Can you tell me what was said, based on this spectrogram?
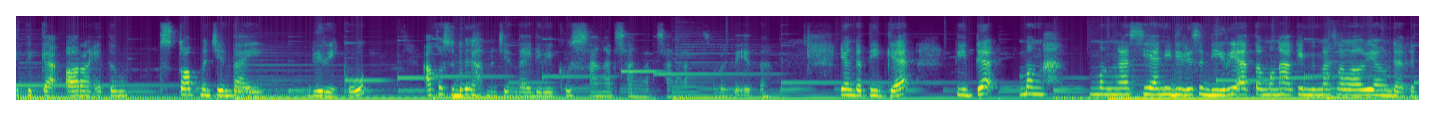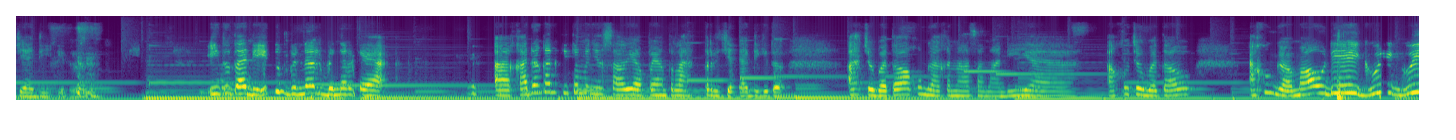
ketika orang itu stop mencintai diriku aku sudah mencintai diriku sangat sangat sangat seperti itu. Yang ketiga tidak meng mengasihani diri sendiri atau menghakimi masa lalu yang udah kejadi gitu itu tadi itu benar-benar kayak uh, kadang kan kita menyesali apa yang telah terjadi gitu. Ah coba tahu aku nggak kenal sama dia. Aku coba tahu aku nggak mau deh gue gue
